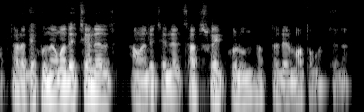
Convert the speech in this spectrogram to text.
আপনারা দেখুন আমাদের চ্যানেল আমাদের চ্যানেল সাবস্ক্রাইব করুন আপনাদের মতামত জানান।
